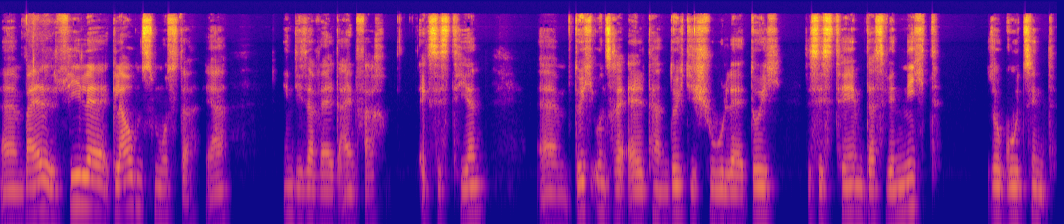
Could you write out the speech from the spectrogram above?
äh, weil viele Glaubensmuster ja, in dieser Welt einfach existieren, ähm, durch unsere Eltern, durch die Schule, durch das System, dass wir nicht so gut sind.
